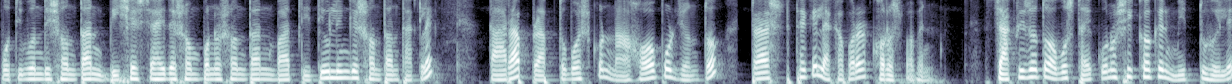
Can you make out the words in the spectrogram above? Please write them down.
প্রতিবন্ধী সন্তান, বিশেষ চাহিদা সম্পন্ন সন্তান বা তৃতীয় লিঙ্গের সন্তান থাকলে তারা প্রাপ্তবয়স্ক না হওয়া পর্যন্ত ট্রাস্ট থেকে লেখাপড়ার খরচ পাবেন। চাকরিরত অবস্থায় কোনো শিক্ষকের মৃত্যু হইলে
